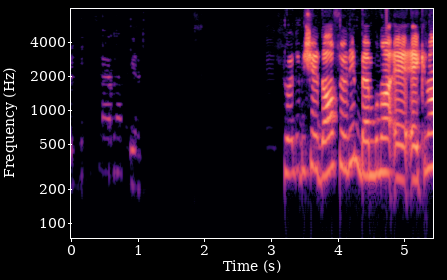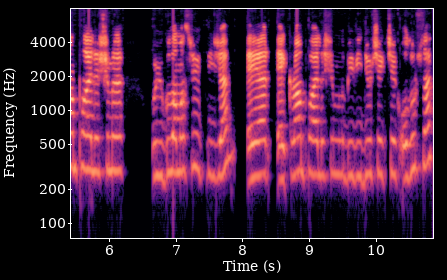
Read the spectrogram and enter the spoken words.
E, bilgisayardan da gelecek. Şöyle bir şey daha söyleyeyim. Ben buna e, ekran paylaşımı uygulaması yükleyeceğim. Eğer ekran paylaşımlı bir video çekecek olursak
